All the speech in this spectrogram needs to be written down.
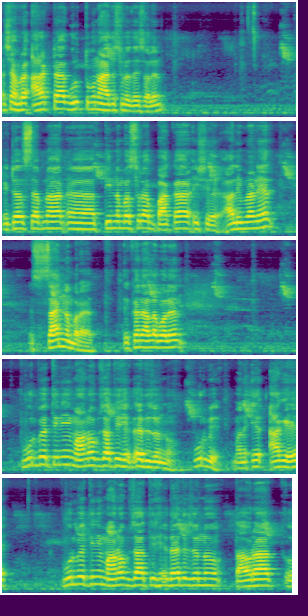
আচ্ছা আমরা আর একটা গুরুত্বপূর্ণ আয়াতে চলে যাই চলেন। এটা হচ্ছে আপনার তিন নম্বর সুরা বাকার, ইসে, আল ইমরানের চার নম্বর আয়াত। এখানে আল্লাহ বলেন, পূর্বে তিনি মানব জাতির হেদায়তের জন্য, পূর্বে মানে এর আগে, পূর্বে তিনি মানব জাতির হেদায়তের জন্য তাওরাত ও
